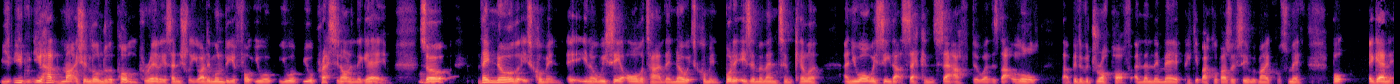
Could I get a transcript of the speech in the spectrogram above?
You, you you had Martin Schindler under the pump, really. Essentially, you had him under your foot. You were you were you were pressing on in the game. Mm-hmm. So they know that it's coming. It, you know, we see it all the time. They know it's coming, but it is a momentum killer. And you always see that second set after where there's that lull that bit of a drop off, and then they may pick it back up as we've seen with Michael Smith. But again,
